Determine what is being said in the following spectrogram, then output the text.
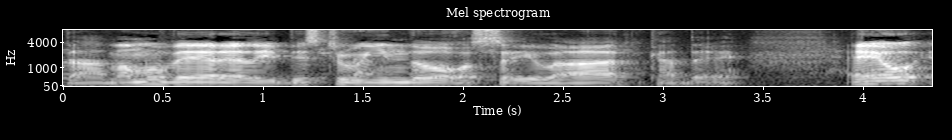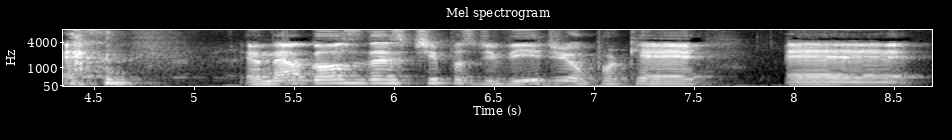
Tá, vamos ver ele destruindo o celular. Cadê? Eu, eu não gosto desses tipos de vídeo porque é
